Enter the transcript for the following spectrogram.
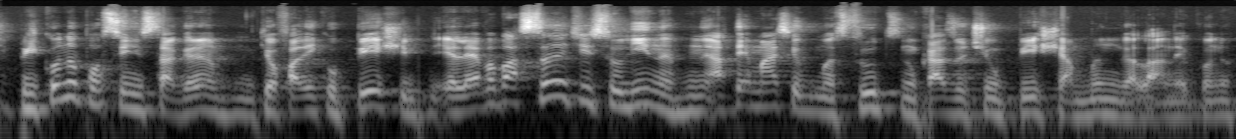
Porque quando eu postei no Instagram, que eu falei que o peixe eleva bastante insulina, até mais que algumas frutas, no caso eu tinha o peixe a manga lá, né? Quando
